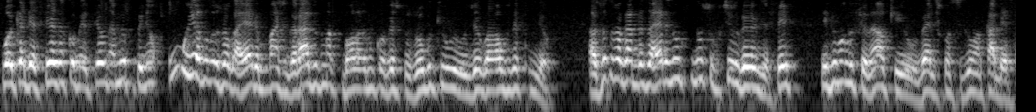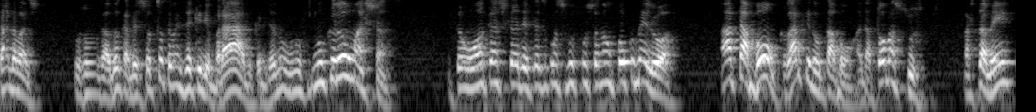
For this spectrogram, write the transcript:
foi que a defesa cometeu, na minha opinião, um erro no jogo aéreo mais grave de uma bola no começo do jogo que o Diego Alves defendeu. As outras jogadas aéreas não, não surtiram grande efeito. Teve uma no final que o Vélez conseguiu uma cabeçada, mas o jogador cabeceou totalmente desequilibrado, quer dizer, não, não, não, criou uma chance. Então, ontem acho que a defesa conseguiu funcionar um pouco melhor. Ah, tá bom? Claro que não tá bom, ainda toma sustos. Mas também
